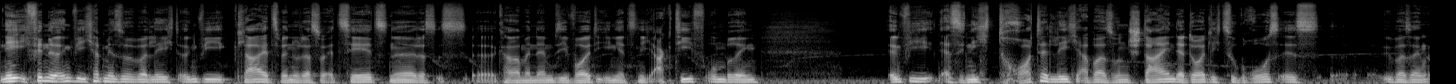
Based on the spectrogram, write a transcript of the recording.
nee, ich finde irgendwie, ich habe mir so überlegt, irgendwie, klar, jetzt, wenn du das so erzählst, ne, das ist, äh, Karamenem, sie wollte ihn jetzt nicht aktiv umbringen. Irgendwie, also nicht trottelig, aber so ein Stein, der deutlich zu groß ist, äh, über sein,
